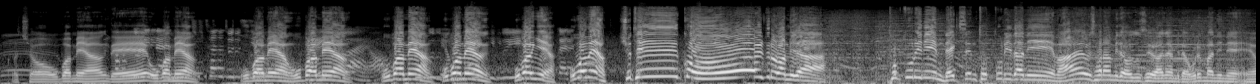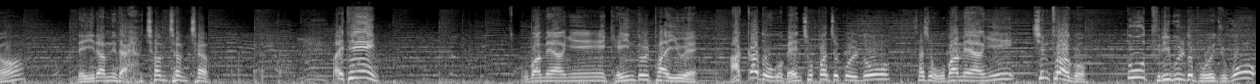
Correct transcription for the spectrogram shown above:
네. 그렇죠. 오바메양. 네, 오바메양. 오바메양, 오바메양, 오바메양, 오바메양, 오방이에요. 오바메양 슈팅 골 들어갑니다. 톡돌이님, 넥센 톡돌이다님, 아유 사람이다 어서오세요 안녕합니다 오랜만이네요. 네 일합니다. 점점점. 파이팅! 오바메양이 개인 돌파 이후에 아까도 맨 첫 번째 골도 사실 오바메양이 침투하고 또 드리블도 보여주고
